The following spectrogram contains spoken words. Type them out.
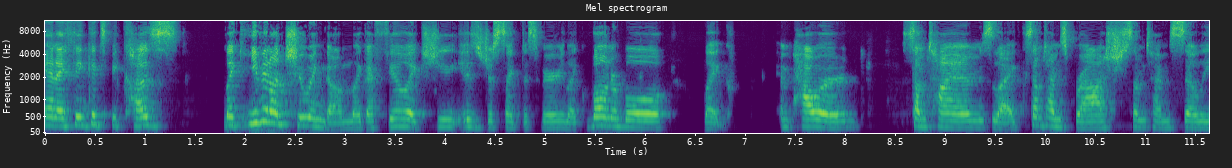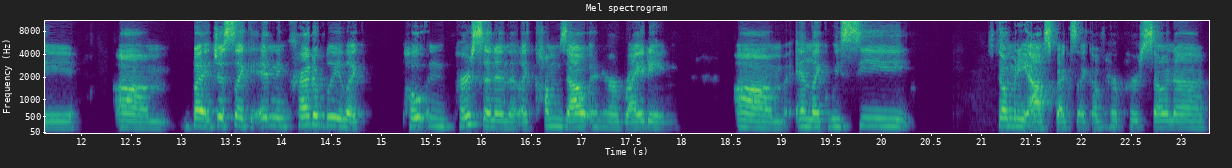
and I think it's because like even on chewing gum, like I feel like she is just like this very like vulnerable, like empowered, sometimes like sometimes brash, sometimes silly, um, but just like an incredibly like potent person and that like comes out in her writing. Um, and like we see so many aspects like of her persona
